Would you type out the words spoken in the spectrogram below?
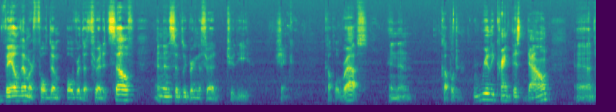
veil them or fold them over the thread itself and then simply bring the thread to the shank. A couple wraps and then a couple to really crank this down and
